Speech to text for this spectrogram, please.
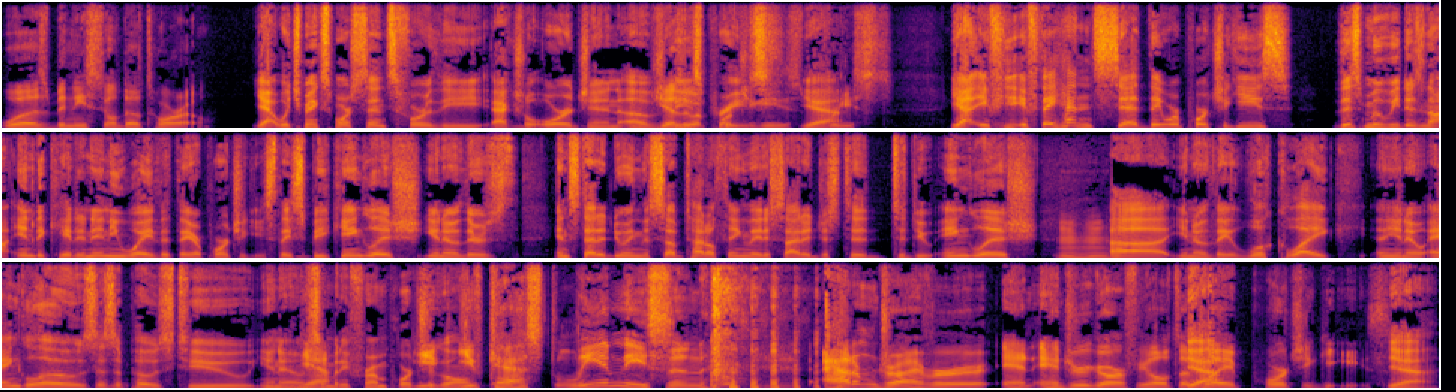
was Benicio del Toro. Yeah, which makes more sense for the actual origin of Jesuit these priests. Portuguese yeah, priests. Yeah. If you, if they hadn't said they were Portuguese, this movie does not indicate in any way that they are Portuguese. They speak English. You know, there's instead of doing the subtitle thing, they decided just to to do English. Mm-hmm. Uh, you know, they look like you know Anglo's as opposed to you know Yeah. somebody from Portugal. You, have cast Liam Neeson, Adam Driver, and Andrew Garfield to Yeah. play Portuguese. yeah,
